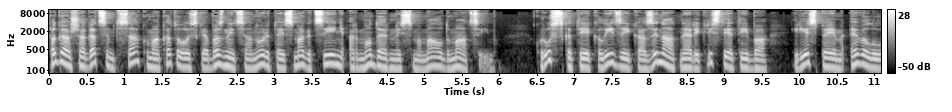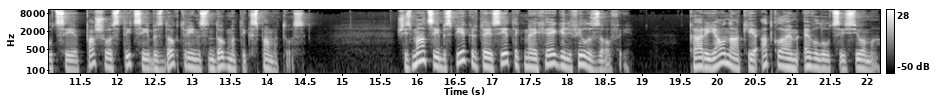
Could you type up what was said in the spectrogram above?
Pagājušā gadsimta sākumā katoliskajā baznīcā noritēja smaga cīņa ar modernisma maldu mācību kur uzskatīja, ka līdzīgi kā zinātnē, arī kristietībā ir iespējama evolūcija pašos ticības doktrīnas un dogmatikas pamatos. Šis mācības piekritējs ietekmēja Hēgeļa filozofiju, kā arī jaunākie atklājumi evolūcijas jomā.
